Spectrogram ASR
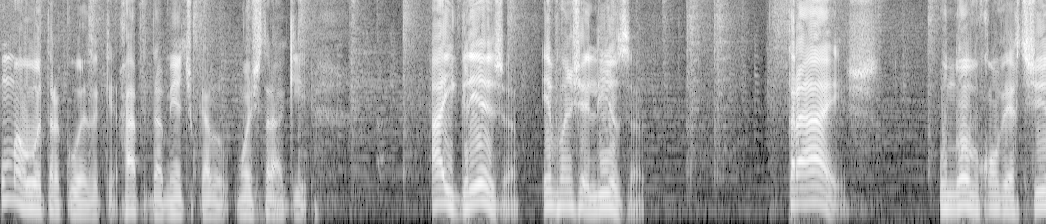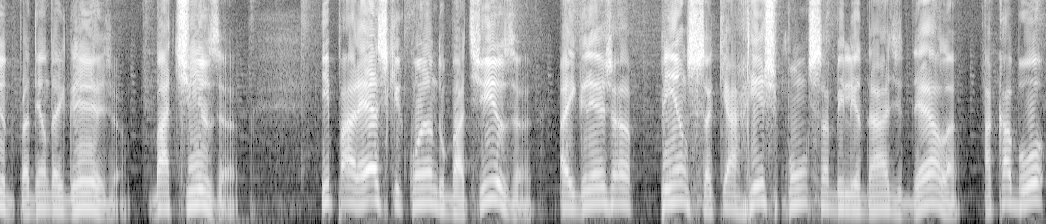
Uma outra coisa que rapidamente eu quero mostrar aqui. A igreja evangeliza, traz o novo convertido para dentro da igreja, batiza. E parece que quando batiza, a igreja pensa que a responsabilidade dela acabou.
